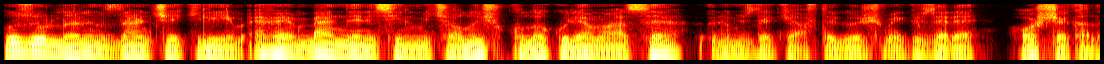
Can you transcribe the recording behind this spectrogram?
huzurlarınızdan çekileyim. Efendim ben Deniz Hilmi Çalış, kulak uleması. Önümüzdeki hafta görüşmek üzere. Hoşçakalın.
